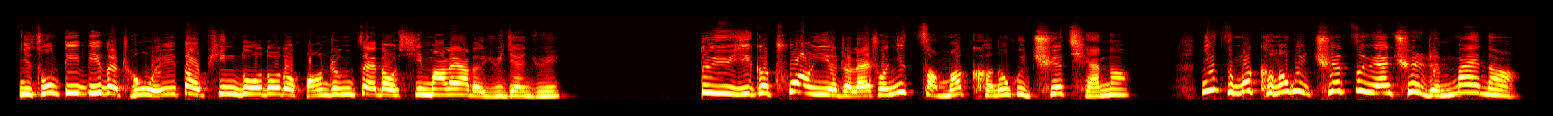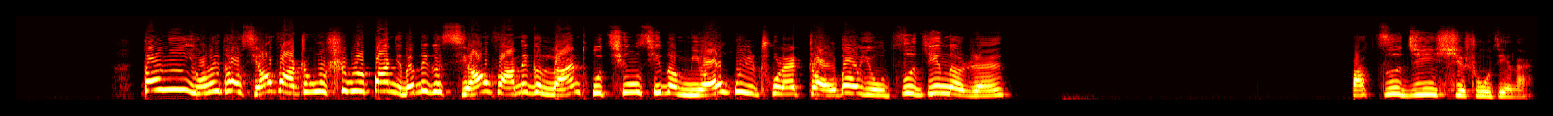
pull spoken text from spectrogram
你从滴滴的成为，到拼多多的黄峥，再到喜马拉雅的于建军，对于一个创业者来说，你怎么可能会缺钱呢？你怎么可能会缺资源、缺人脉呢？当你有了一套想法之后，是不是把你的那个想法、那个蓝图清晰的描绘出来，找到有资金的人，把资金吸收进来，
